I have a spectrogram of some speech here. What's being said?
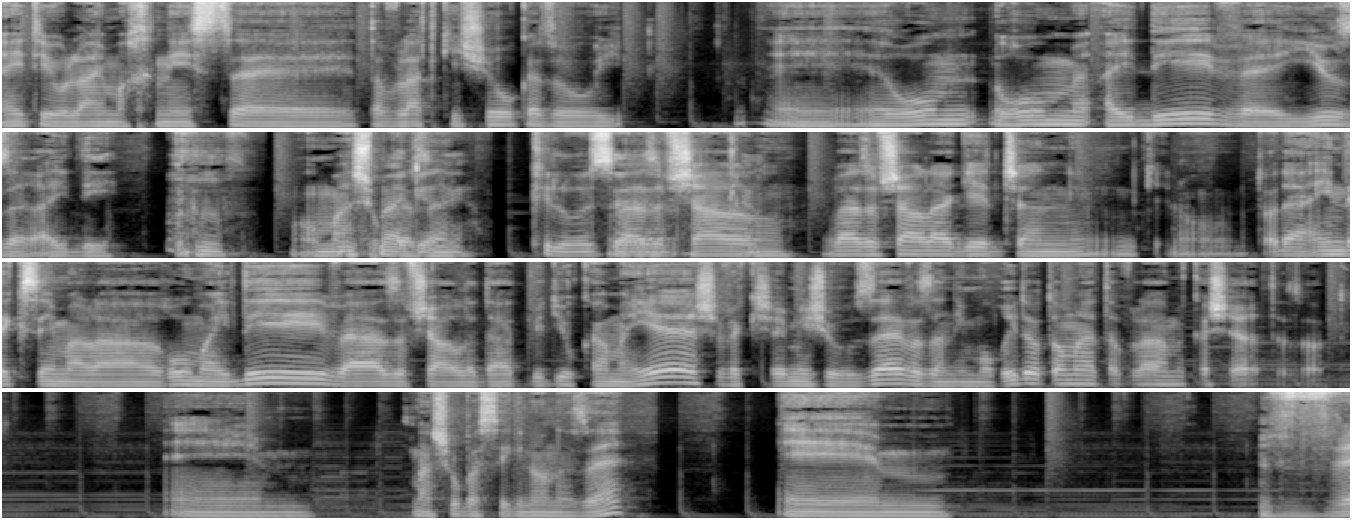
הייתי אולי מכניס uh, טבלת קישור כזו, uh, room, room ID ו-user ID, או משהו כזה. הגיוני. כאילו איזה... ואז אפשר, כן. ואז אפשר להגיד שאני, כאילו, אתה יודע, אינדקסים על ה-room ID, ואז אפשר לדעת בדיוק כמה יש, וכשמישהו עוזב אז אני מוריד אותו מהטבלה המקשרת הזאת. אמ, משהו בסגנון הזה. אמ, ו...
